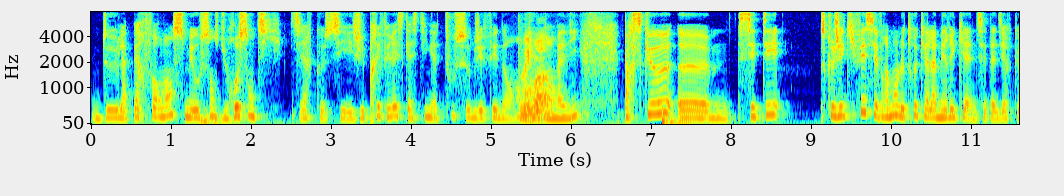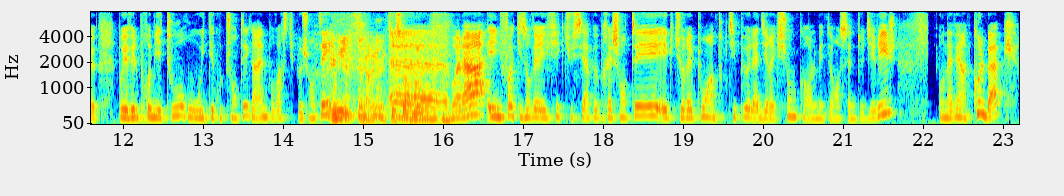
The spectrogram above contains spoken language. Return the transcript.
de la performance, mais au sens du ressenti. C'est-à-dire que c'est, j'ai préféré ce casting à tous ceux que j'ai fait dans, dans ma vie, parce que c'était ce que j'ai kiffé, c'est vraiment le truc à l'américaine. C'est-à-dire que, bon, il y avait le premier tour où ils t'écoutent chanter quand même pour voir si tu peux chanter. Oui, accessoirement. Euh, voilà. Et une fois qu'ils ont vérifié que tu sais à peu près chanter et que tu réponds un tout petit peu à la direction quand le metteur en scène te dirige, on avait un callback.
